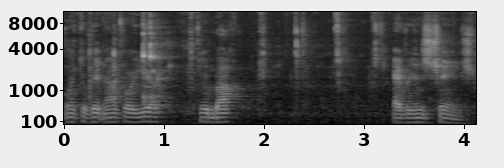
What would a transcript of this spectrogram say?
Went to Vietnam for a year, came back, everything's changed.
